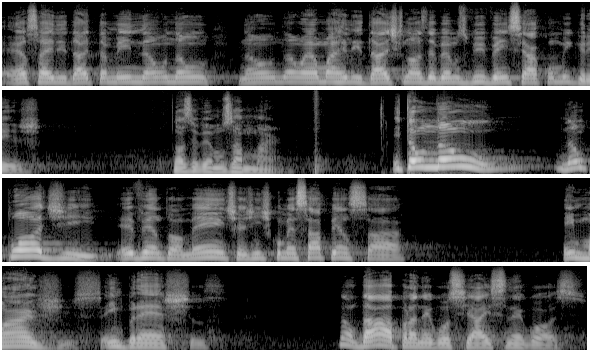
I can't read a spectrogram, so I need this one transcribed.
Essa realidade também não, não, não, não é uma realidade que nós devemos vivenciar como igreja. Nós devemos amar. Então, não, não pode, eventualmente, a gente começar a pensar em margens, em brechas. Não dá para negociar esse negócio,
